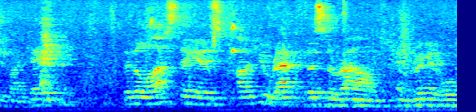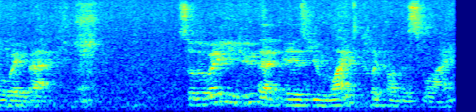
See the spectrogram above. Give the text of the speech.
to my gate. Then the last thing is, how do you wrap this around and bring it all the way back? So the way you do that is you right click on this line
